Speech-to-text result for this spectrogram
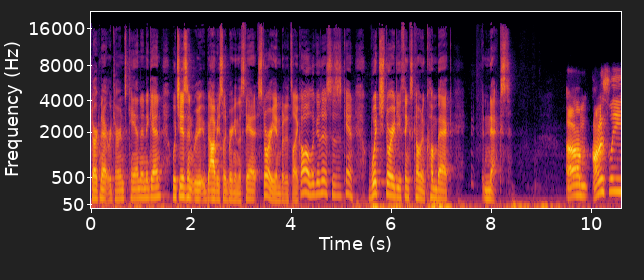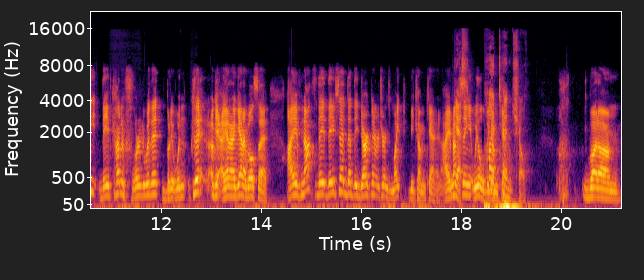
Dark Knight Returns canon again, which isn't re- obviously bringing the sta- story in, but it's like, oh look at this, this is canon. Which story do you think's coming to come back next? Um, honestly, they've kind of flirted with it, but it wouldn't. Cause it, okay, again, again, I will say, I have not. They they've said that the Dark Knight Returns might become canon. I am not Yes, saying it will become canon, potential. But um,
